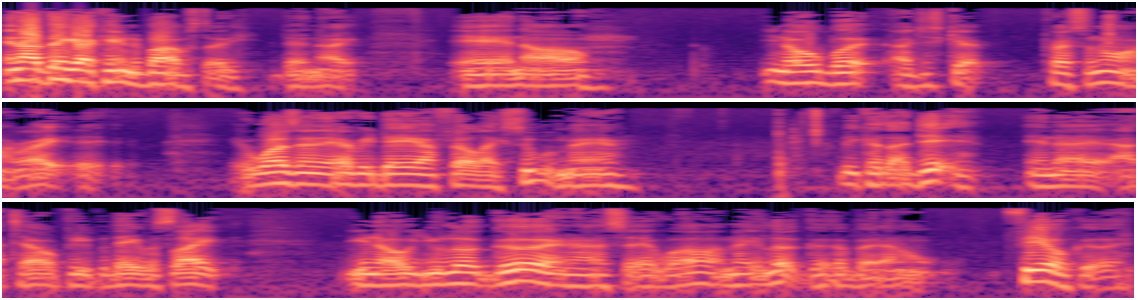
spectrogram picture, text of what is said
and I think I came to Bible study that night. And, um, you know, but I just kept pressing on, right? It, it wasn't every day I felt like Superman because I didn't. And I, I tell people, they was like, you know, you look good. And I said, well, I may look good, but I don't feel good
